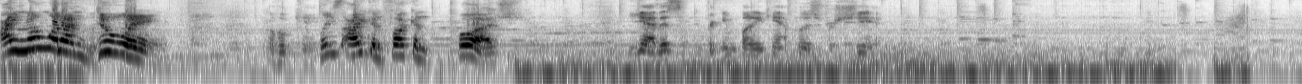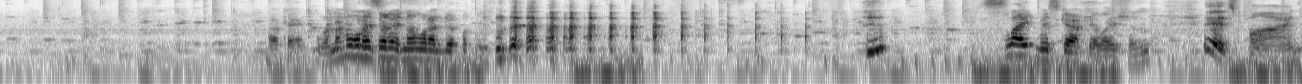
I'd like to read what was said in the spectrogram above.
I know what I'm doing! Okay. At least I can fucking push. Yeah, this freaking bunny can't push for shit. Okay, remember when I said I know what I'm doing? Slight miscalculation. it's fine.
